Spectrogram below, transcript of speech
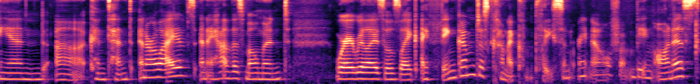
and uh, content in our lives. And I had this moment where I realized I was like, I think I'm just kind of complacent right now, if I'm being honest.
